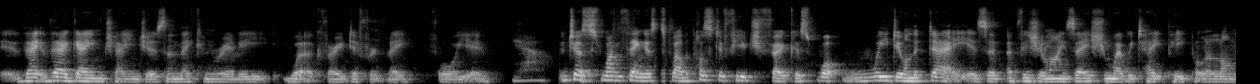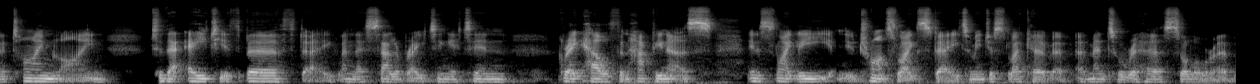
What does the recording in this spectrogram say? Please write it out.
they, they're game changers and they can really work very differently for you. Yeah. Just one thing as well the positive future focus what we do on the day is a, a visualization where we take people along a timeline to their 80th birthday when they're celebrating it in great health and happiness in a slightly trance like state. I mean, just like a, a, a, mental rehearsal or a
